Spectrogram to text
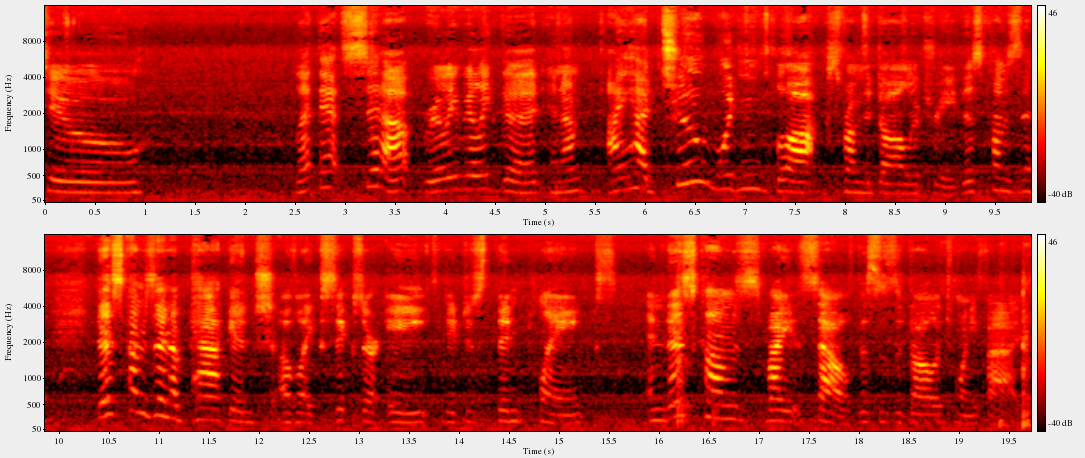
to let that sit up really, really good. And I'm I had two wooden blocks from the Dollar Tree. This comes in this comes in a package of like six or eight. They're just thin planks. And this comes by itself. This is a dollar twenty-five.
